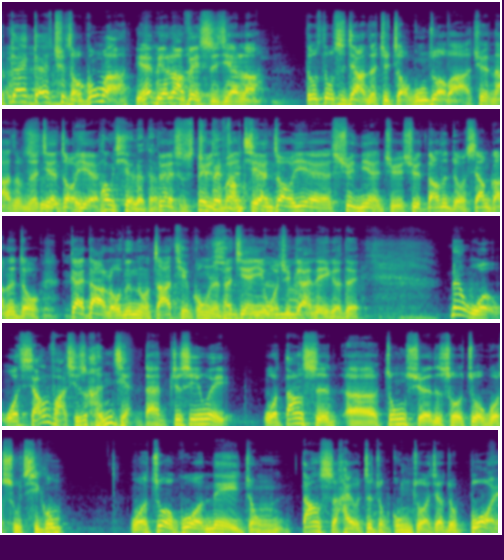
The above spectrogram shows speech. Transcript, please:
该该去找工吧，别别浪费时间了。都都是这样的，去找工作吧，去拿什么建造业被抛弃了的对，是去什么建造业训练局去当那种香港那种盖大楼的那种扎铁工人，他建议我去干那个，对。那我我想法其实很简单，就是因为我当时呃中学的时候做过暑期工，我做过那种当时还有这种工作叫做 boy，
